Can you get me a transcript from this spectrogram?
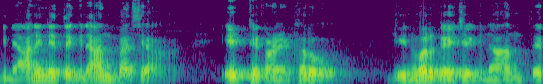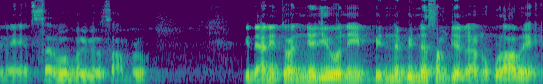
જ્ઞાનીને તે જ્ઞાન ભાષ્યા એ જ ઠેકાણે ઠરો, જીનવર કહે છે, જ્ઞાન તેને સર્વભવ્યો સાંભળો. જ્ઞાની તો અન્ય જીવોની ભિન્ન ભિન્ન સમજણને અનુકૂળ આવે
